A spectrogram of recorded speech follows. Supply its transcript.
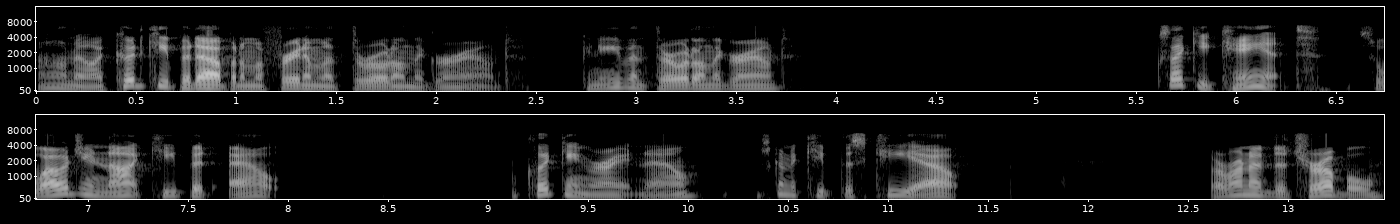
I don't know. I could keep it up, but I'm afraid I'm going to throw it on the ground. Can you even throw it on the ground? Looks like you can't. So why would you not keep it out? I'm clicking right now. I'm just going to keep this key out. If I run into trouble...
